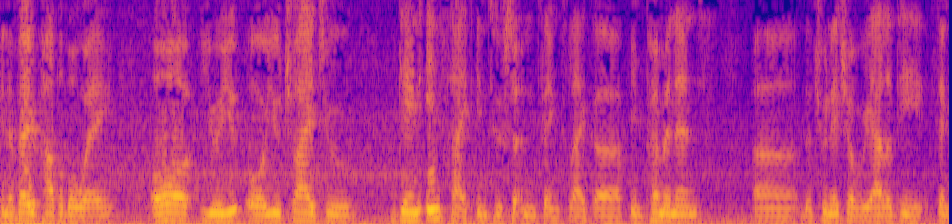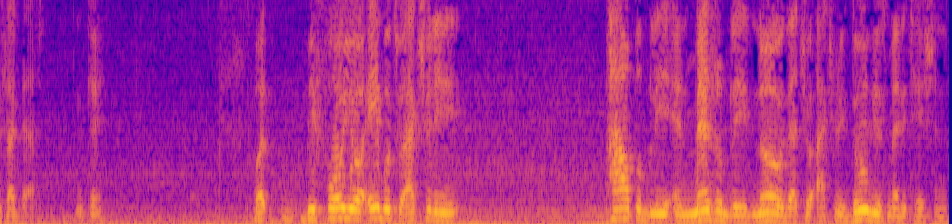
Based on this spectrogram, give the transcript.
in a very palpable way, or you, you or you try to gain insight into certain things like impermanence, uh, the true nature of reality, things like that. Okay? But before you're able to actually palpably and measurably know that you're actually doing this meditation,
